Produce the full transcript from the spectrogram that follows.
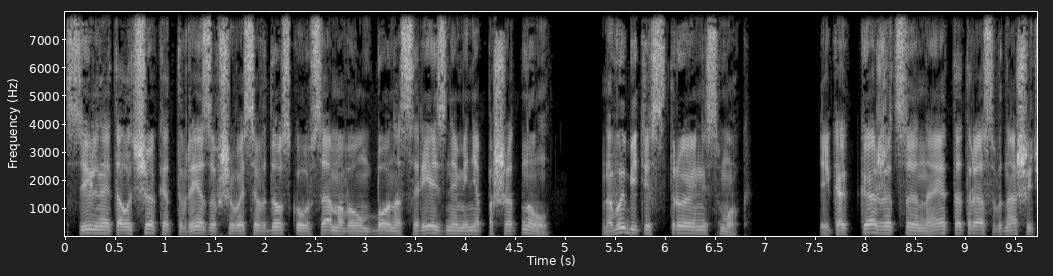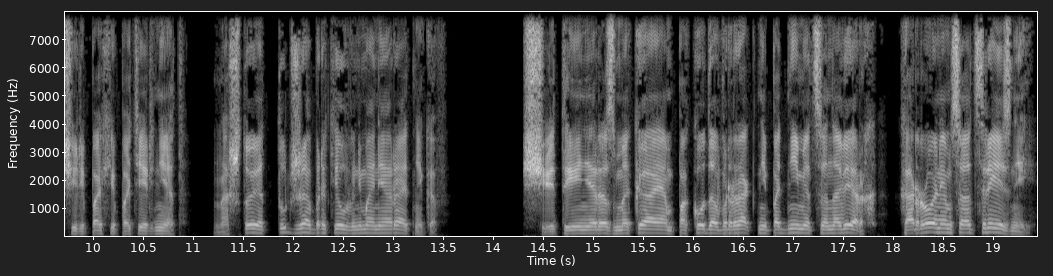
Сильный толчок от врезавшегося в доску у самого умбона срезня меня пошатнул, но выбить из строя не смог. И, как кажется, на этот раз в нашей черепахе потерь нет, на что я тут же обратил внимание ратников. Щиты не размыкаем, покуда враг не поднимется наверх, хоронимся от срезней.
